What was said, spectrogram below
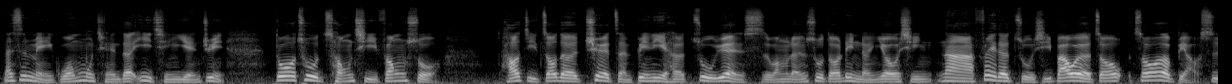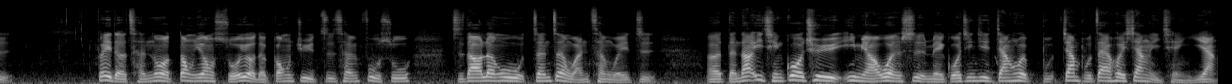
但是美国目前的疫情严峻，多处重启封锁，好几周的确诊病例和住院死亡人数都令人忧心。那费的主席鲍威尔周周二表示，费的承诺动用所有的工具支撑复苏，直到任务真正完成为止。呃，等到疫情过去，疫苗问世，美国经济将会不将不再会像以前一样。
